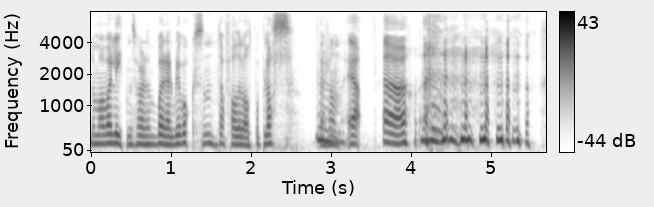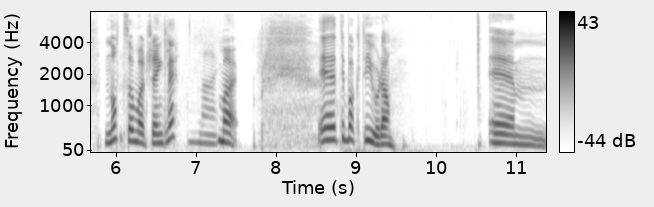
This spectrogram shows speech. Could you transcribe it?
Når man var liten, så var det sånn bare jeg blir voksen, da faller alt på plass. Det er sånn, Mm. ja. ja. Not so much, egentlig. Nei. Nei. Eh, tilbake til jula. Em,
